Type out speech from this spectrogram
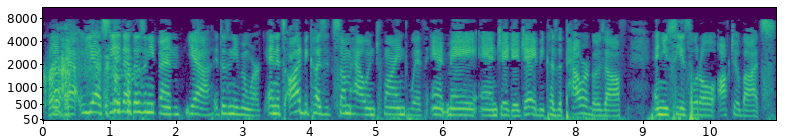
Crap. Yeah, yeah, see, that doesn't even, yeah, it doesn't even work. And it's odd because it's somehow entwined with Aunt May and JJJ because the power goes off and you see his little Octobots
